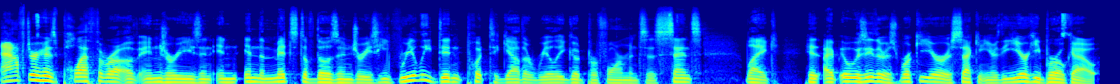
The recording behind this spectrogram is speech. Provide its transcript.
after his plethora of injuries and in, in the midst of those injuries he really didn't put together really good performances since like his, it was either his rookie year or his second year the year he broke out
